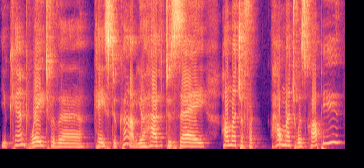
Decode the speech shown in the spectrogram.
you can't wait for the case to come. You have to say how much of a, how much was copied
